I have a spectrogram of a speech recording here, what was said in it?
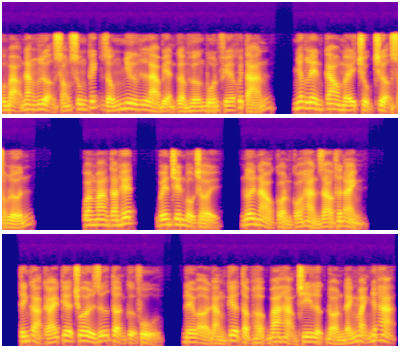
cùng bạo năng lượng sóng xung kích giống như là biển cầm hướng bốn phía quyết tán, nhấc lên cao mấy chục trượng sóng lớn. Quang mang tan hết, bên trên bầu trời, nơi nào còn có hàn giao thân ảnh? Tính cả cái kia trôi giữ tận cự phủ, đều ở đằng kia tập hợp ba hạm chi lực đòn đánh mạnh nhất hạ,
